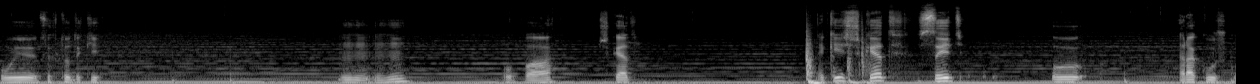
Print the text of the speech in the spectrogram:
Ой, це хто такий? Угу, угу. Опа. Шкет. Якийсь шкет сить у ракушку.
